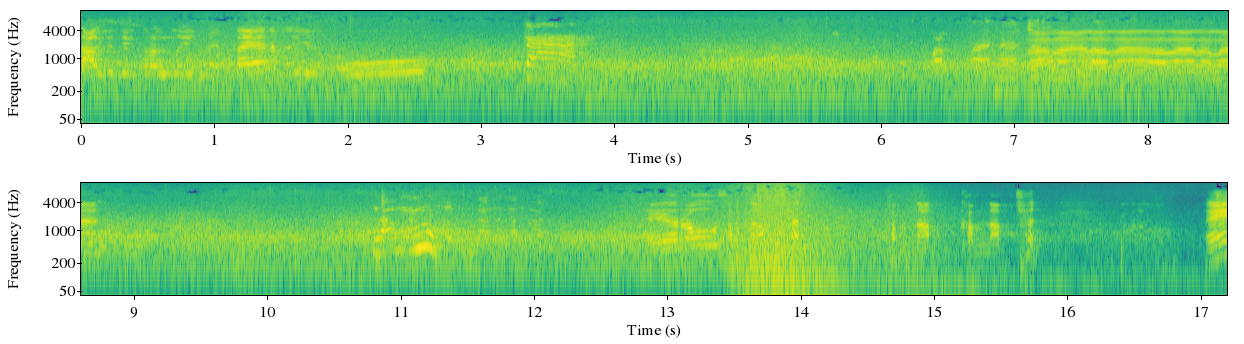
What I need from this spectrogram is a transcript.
សើចទៅយើងត្រូវលេងមែនតើណាយើងអូ Bắt hai hai ឡា trăm ឡាឡាឡាឡាឡាឡាហេរ៉ូសំណប់ឈិតខំណប់ខំណប់ឈិតអេ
